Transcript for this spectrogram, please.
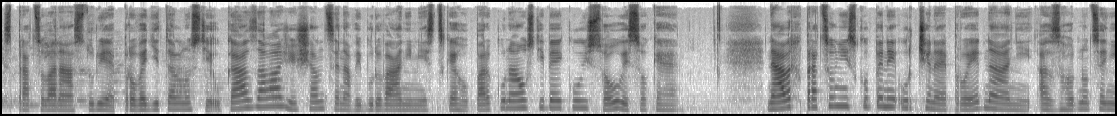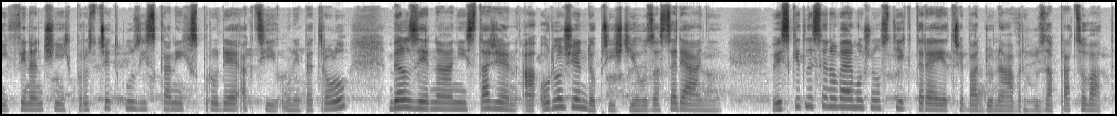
Zpracovaná studie proveditelnosti ukázala, že šance na vybudování městského parku na hostibejku jsou vysoké. Návrh pracovní skupiny určené pro jednání a zhodnocení finančních prostředků získaných z prodeje akcí Unipetrolu byl z jednání stažen a odložen do příštího zasedání. Vyskytly se nové možnosti, které je třeba do návrhu zapracovat.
